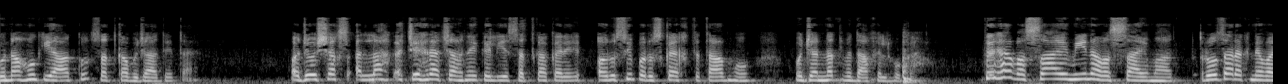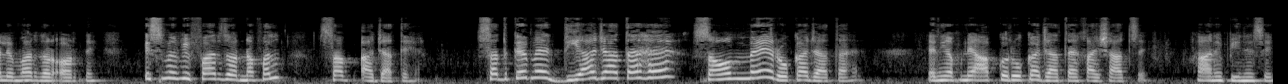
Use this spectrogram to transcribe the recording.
گناہوں کی آگ کو صدقہ بجھا دیتا ہے۔ اور جو شخص اللہ کا چہرہ چاہنے کے لیے صدقہ کرے اور اسی پر اس کا اختتام ہو، وہ جنت میں داخل ہوگا۔ پھر ہے وسائمین وسائمات، روزہ رکھنے والے مرد اور عورتیں۔ اس میں بھی فرض اور نفل سب آ جاتے ہیں۔ صدقے میں دیا جاتا ہے سوم میں روکا جاتا ہے۔ یعنی اپنے آپ کو روکا جاتا ہے خواہشات سے، کھانے پینے سے،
